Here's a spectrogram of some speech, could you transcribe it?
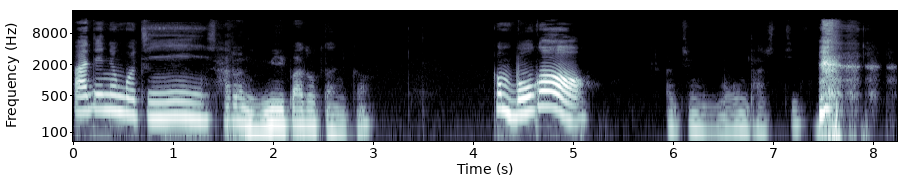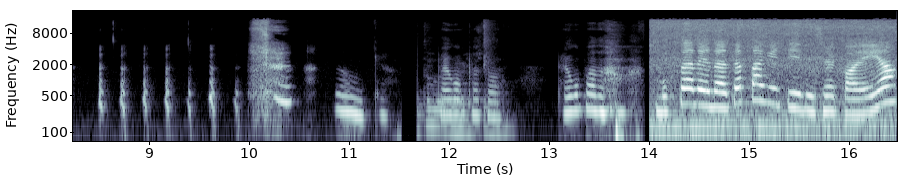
빠지는 거지. 살은 이미 빠졌다니까? 그럼 먹어. 아, 지금 먹으면 다시 찌지. 응, 웃겨. 배고파서. 배고파서. 목살에다 짜파게티 드실 거예요?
